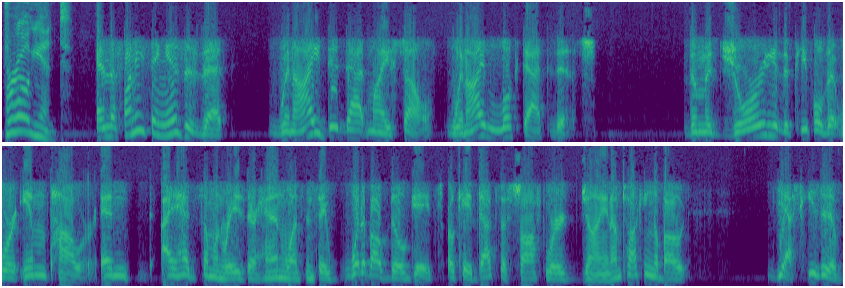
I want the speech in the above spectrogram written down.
brilliant. And the funny thing is, is that when I did that myself, when I looked at this, the majority of the people that were in power, and I had someone raise their hand once and say, What about Bill Gates? Okay, that's a software giant. I'm talking about, yes, he's a,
